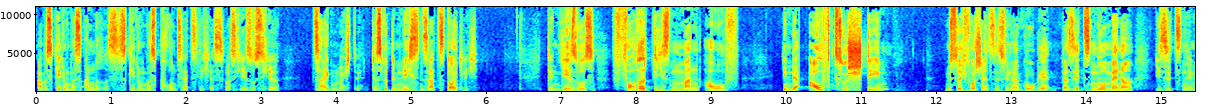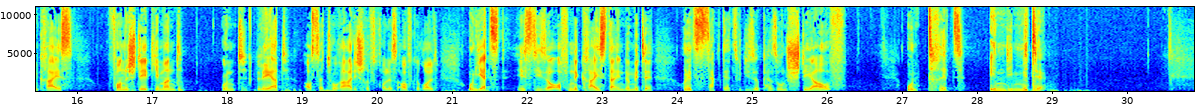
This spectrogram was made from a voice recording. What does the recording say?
Aber es geht um was anderes. Es geht um was Grundsätzliches, was Jesus hier zeigen möchte. Das wird im nächsten Satz deutlich. Denn Jesus fordert diesen Mann auf, in der aufzustehen müsst ihr euch vorstellen, es ist eine Synagoge, da sitzen nur Männer, die sitzen im Kreis. Vorne steht jemand und lehrt aus der Torah, die Schriftrolle ist aufgerollt. Und jetzt ist dieser offene Kreis da in der Mitte. Und jetzt sagt er zu dieser Person, steh auf und tritt in die Mitte.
